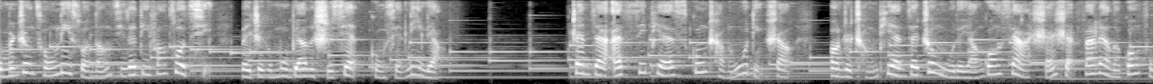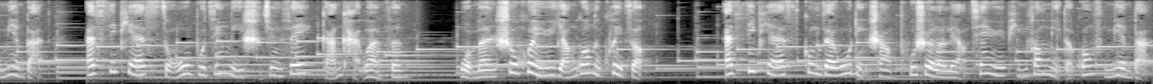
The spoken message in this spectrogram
我们正从力所能及的地方做起，为这个目标的实现贡献力量。站在 SCPS 工厂的屋顶上，望着成片在正午的阳光下闪闪发亮的光伏面板，SCPS 总务部经理史俊飞感慨万分：“我们受惠于阳光的馈赠。”SCPS 共在屋顶上铺设了两千余平方米的光伏面板。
